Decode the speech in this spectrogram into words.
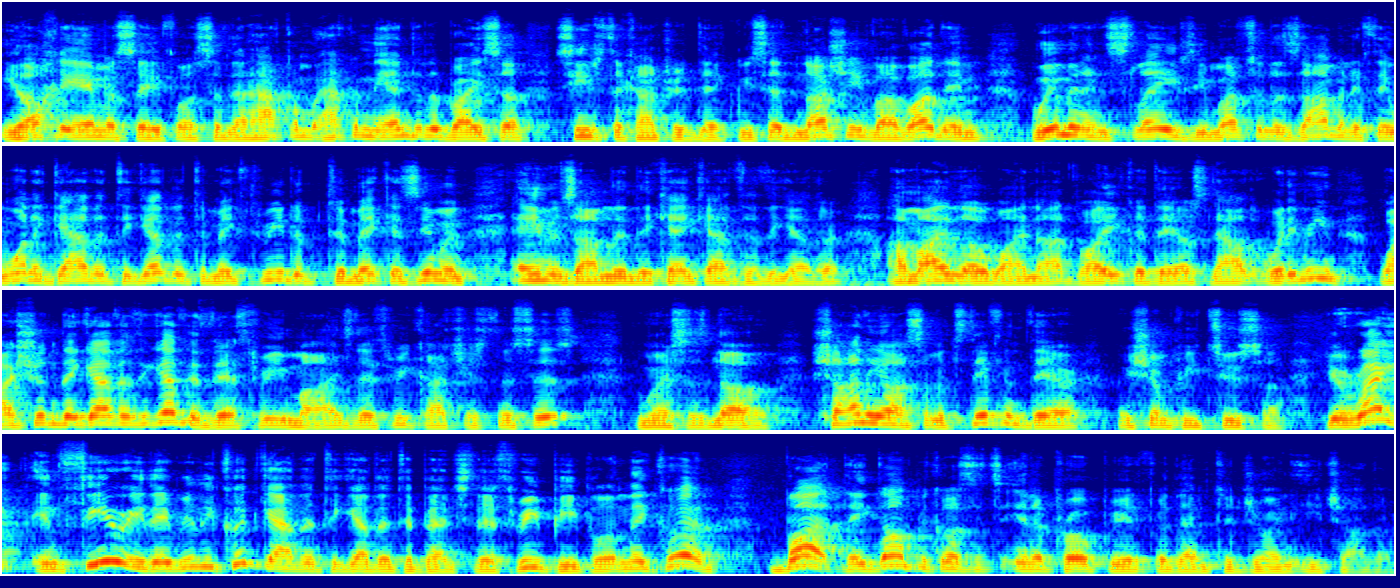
so then how come how come the end of the brisa seems to contradict? We said nashim vavadim, women and slaves, if they want to gather together to make three to, to make a zimun ema then they can't gather together. Amailo, why not? Vayikadeos. Now, what do you mean? Why shouldn't they gather together? They're three minds, they're three consciousnesses. The Gemara says, no. Shani Asam, it's different there. Mishum Pritzusa. You're right. In theory, they really could gather together to bench. They're three people, and they could, but they don't because it's inappropriate for them to join each other.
